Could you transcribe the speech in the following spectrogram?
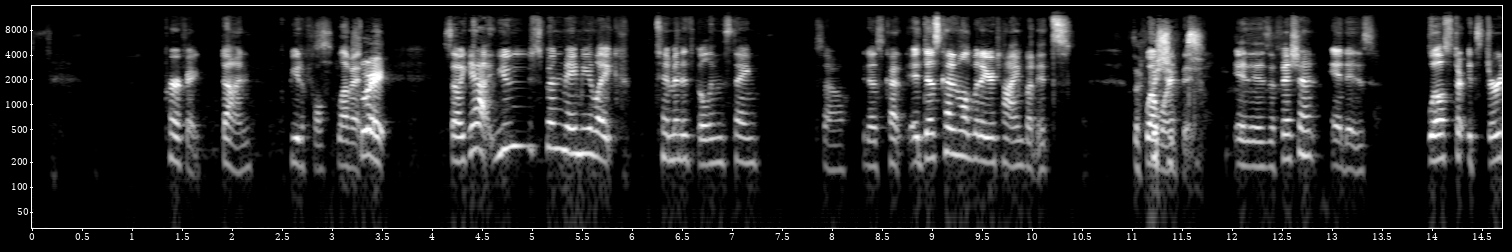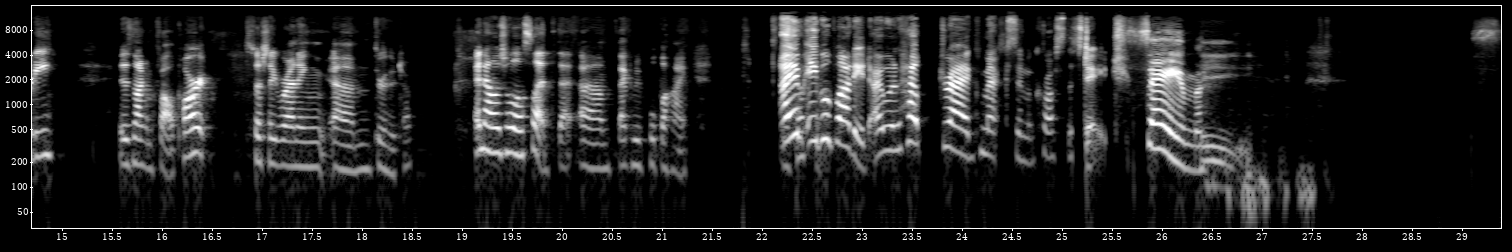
Perfect. Done. Beautiful. Love it. Sweet. So yeah, you spend maybe like ten minutes building this thing. So it does cut. It does cut in a little bit of your time, but it's It's well worth it. It is efficient. It is well. St- it's dirty. It is not going to fall apart, especially running um, through the truck. And now there's a little sled that um, that can be pulled behind. I am able bodied. I will help drag Maxim across the stage. Same. Hey.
